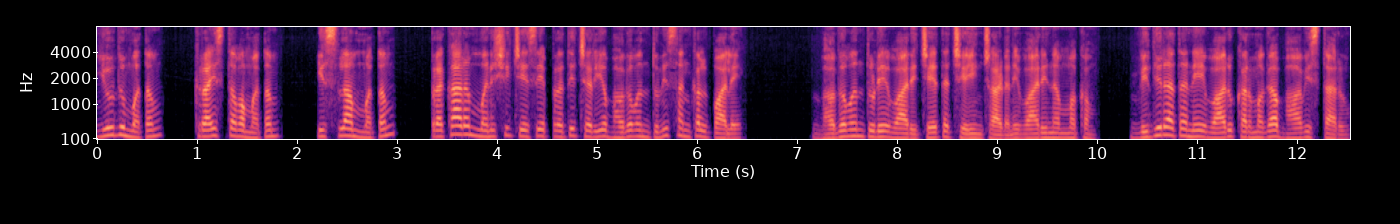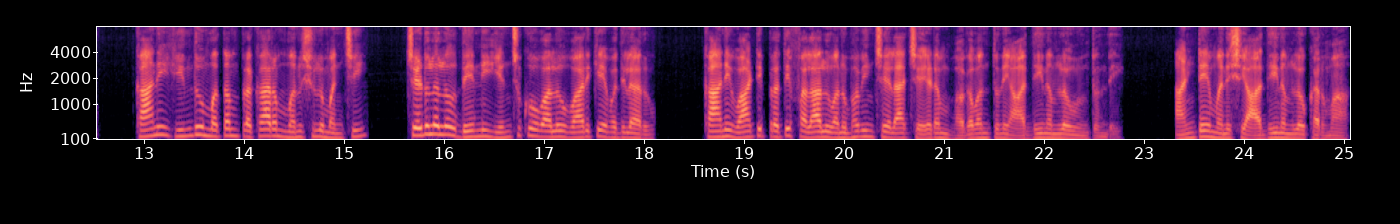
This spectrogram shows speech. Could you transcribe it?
యూదు మతం క్రైస్తవ మతం ఇస్లాం మతం ప్రకారం మనిషి చేసే ప్రతిచర్య భగవంతుని సంకల్పాలే. భగవంతుడే వారి చేత చేయించాడని వారి నమ్మకం. విధిరతనే వారు కర్మగా భావిస్తారు. కాని హిందూ మతం ప్రకారం మనుషులు మంచి చెడులలో దేన్ని ఎంచుకోవాలో వారికే వదిలారు. కాని వాటి ప్రతిఫలాలు అనుభవించేలా చేయడం భగవంతుని ఆధీనంలో ఉంటుంది. అంటే మనిషి ఆధీనంలో కర్మ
